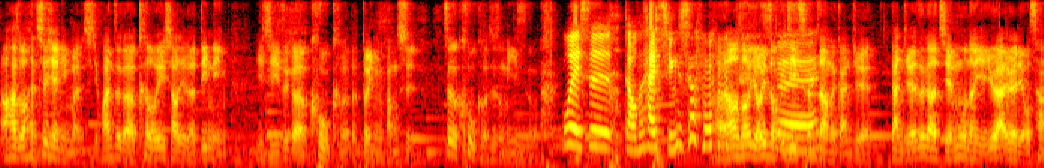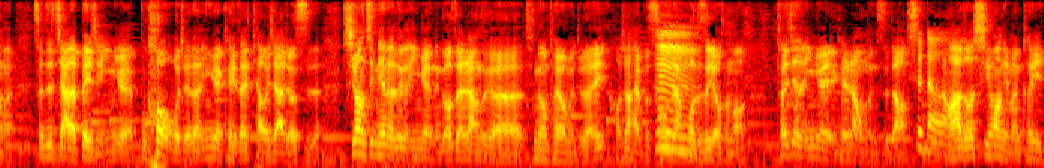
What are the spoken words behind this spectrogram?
然后他说很谢谢你们喜欢这个克洛伊小姐的叮咛。以及这个库可的对应方式，这个库可是什么意思呢？我也是搞不太清楚。然后说有一种一起成长的感觉，感觉这个节目呢也越来越流畅了，甚至加了背景音乐。不过我觉得音乐可以再挑一下，就是希望今天的这个音乐能够再让这个听众朋友们觉得，哎，好像还不错这样，或者是有什么推荐的音乐也可以让我们知道。是的。然后他说希望你们可以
